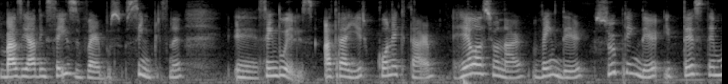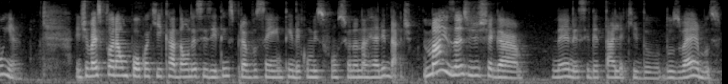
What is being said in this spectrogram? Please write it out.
baseada em seis verbos simples, né? É, sendo eles atrair, conectar, relacionar, vender, surpreender e testemunhar. A gente vai explorar um pouco aqui cada um desses itens para você entender como isso funciona na realidade. Mas antes de chegar né, nesse detalhe aqui do, dos verbos,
